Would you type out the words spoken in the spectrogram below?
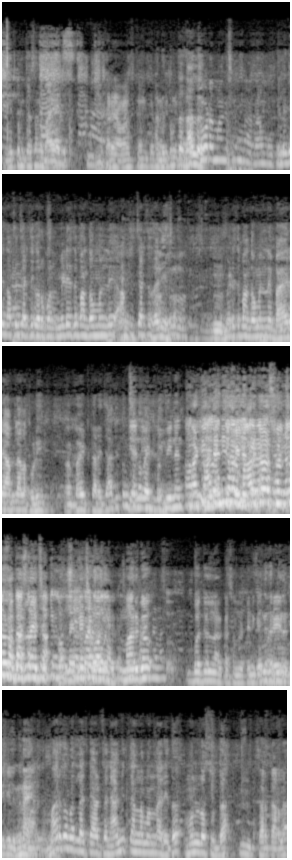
मी तुमच्या बाहेर आहे. आणि तुमचं झालं. की लगेच आपण चर्चा करू पण मीडियाचे बांधव म्हणले आमची चर्चा झाली आहे. मीडियाचे बांधव म्हणले बाहेर आहे आपल्याला थोडी बाईट करायची. आधी तुमची बाईट केली. विनंती त्यांनी जर मार्ग सुचवला बदलायचा त्याच्याबाबत मार्ग बदलणार का समजा? त्यांनी काही विनंती केली तर? नाही. मार्ग. बदलायची काय अडचण आहे आम्ही त्यांना म्हणणार इथं. म्हणलो सुद्धा सरकारला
